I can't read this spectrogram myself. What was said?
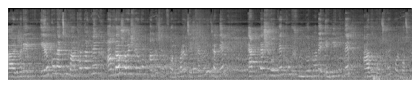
আর মানে এরকম একজন মাথা থাকলে আমরাও সবাই সেরকম আমরা সেটা ফলো করার চেষ্টা করি যাতে একটা শোকে খুব সুন্দরভাবে এগিয়ে নিতে আরও বছরের পর বছর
